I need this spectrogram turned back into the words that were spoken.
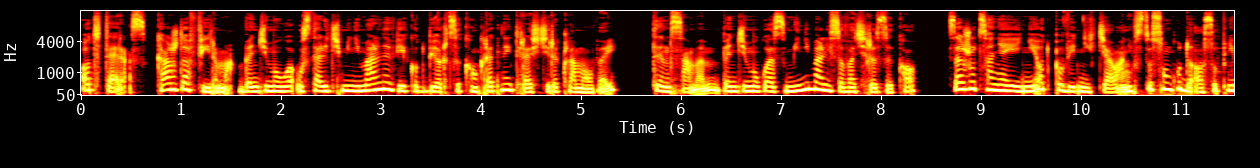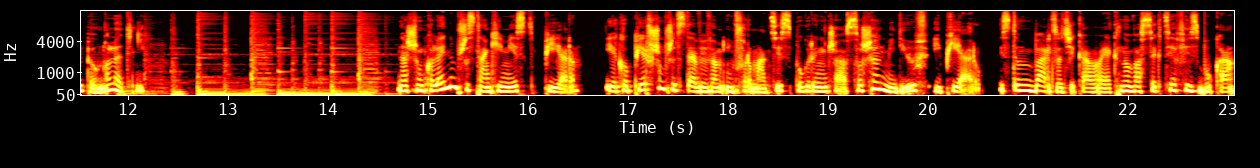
Od teraz każda firma będzie mogła ustalić minimalny wiek odbiorcy konkretnej treści reklamowej, tym samym będzie mogła zminimalizować ryzyko zarzucania jej nieodpowiednich działań w stosunku do osób niepełnoletnich. Naszym kolejnym przystankiem jest PR. Jako pierwszą przedstawię Wam informacje z pogranicza social mediów i PR-u. Jestem bardzo ciekawa, jak nowa sekcja Facebooka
